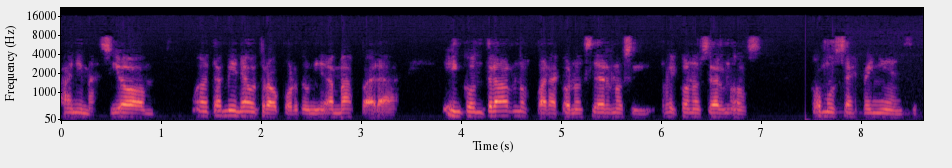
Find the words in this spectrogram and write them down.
animación. Bueno, también es otra oportunidad más para encontrarnos, para conocernos y reconocernos como experiencias.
